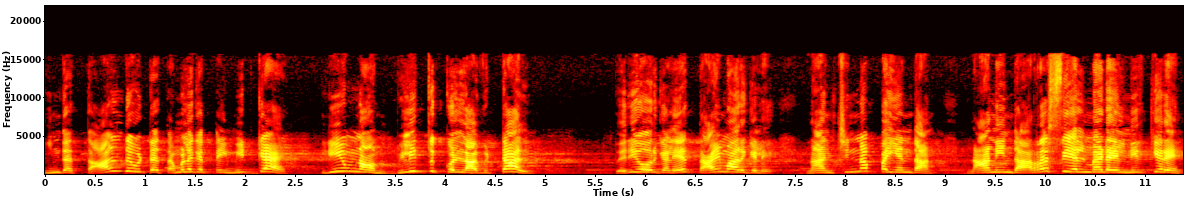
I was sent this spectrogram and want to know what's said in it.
இந்த தாழ்ந்துவிட்ட தமிழகத்தை மீட்க இனியும் நாம் விழித்து கொள்ளாவிட்டால் பெரியோர்களே தாய்மார்களே நான் சின்ன பையன்தான் நான் இந்த அரசியல் மேடையில் நிற்கிறேன்.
